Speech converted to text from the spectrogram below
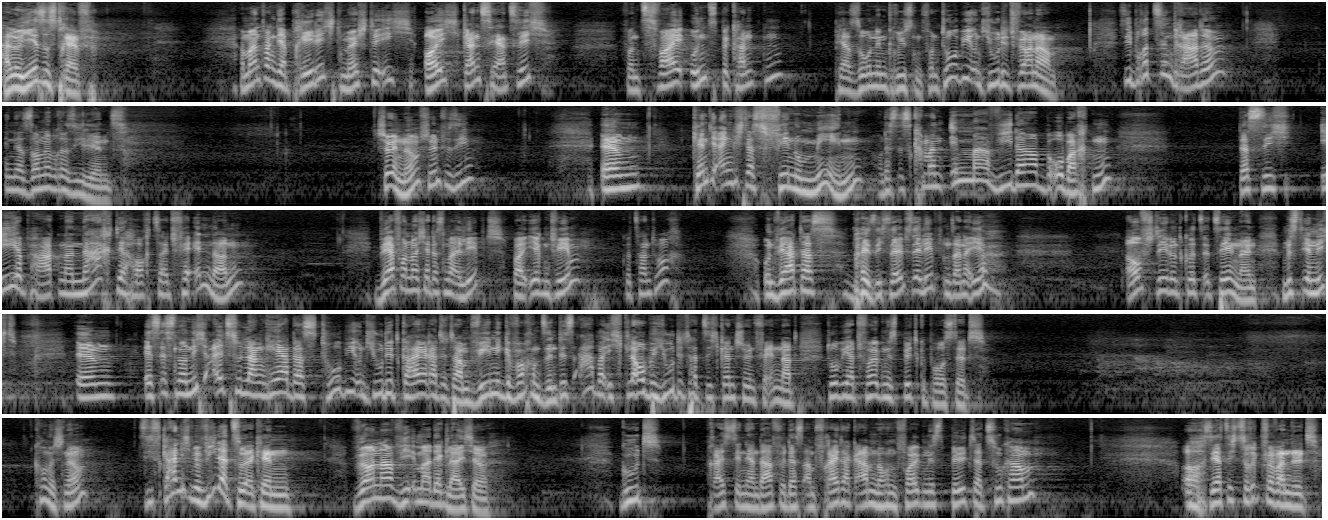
Hallo Jesus-Treff. Am Anfang der Predigt möchte ich euch ganz herzlich von zwei uns bekannten Personen grüßen, von Tobi und Judith Wörner. Sie brutzeln gerade in der Sonne Brasiliens. Schön, ne? Schön für Sie. Ähm, kennt ihr eigentlich das Phänomen, und das ist, kann man immer wieder beobachten, dass sich Ehepartner nach der Hochzeit verändern Wer von euch hat das mal erlebt? Bei irgendwem? Kurz Hand hoch. Und wer hat das bei sich selbst erlebt und seiner Ehe? Aufstehen und kurz erzählen. Nein, müsst ihr nicht. Ähm, es ist noch nicht allzu lang her, dass Tobi und Judith geheiratet haben. Wenige Wochen sind es, aber ich glaube, Judith hat sich ganz schön verändert. Tobi hat folgendes Bild gepostet. Komisch, ne? Sie ist gar nicht mehr wiederzuerkennen. Wörner wie immer der gleiche. Gut, Preis den Herrn dafür, dass am Freitagabend noch ein folgendes Bild dazu kam. Oh, sie hat sich zurückverwandelt.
